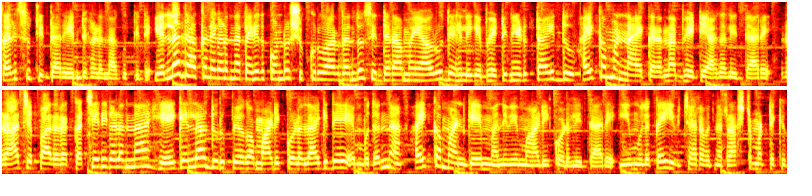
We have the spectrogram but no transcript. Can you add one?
ತರಿಸುತ್ತಿದ್ದಾರೆ ಎಂದು ಹೇಳಲಾಗುತ್ತಿದೆ. ಎಲ್ಲ ದಾಖಲೆಗಳನ್ನು ತೆಗೆದುಕೊಂಡು ಶುಕ್ರವಾರದಂದು ಸಿದ್ದರಾಮಯ್ಯ ಅವರು ದೆಹಲಿಗೆ ಭೇಟಿ ನೀಡುತ್ತಾ ಇದ್ದು, ಹೈಕಮಾಂಡ್ ನಾಯಕರನ್ನ ಭೇಟಿಯಾಗಲಿದ್ದಾರೆ. ರಾಜ್ಯಪಾಲರ ಕಚೇರಿಗಳನ್ನ ಹೇಗೆಲ್ಲ ದುರುಪಯೋಗ ಮಾಡಿಕೊಳ್ಳಲಾಗಿದೆ ಎಂಬುದನ್ನ ಹೈಕಮಾಂಡ್ಗೆ ಮನವಿ ಮಾಡಿಕೊಡಲಿದ್ದಾರೆ. ಈ ಮೂಲಕ ಈ ವಿಚಾರವನ್ನು ರಾಷ್ಟ್ರಮಟ್ಟಕ್ಕೆ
